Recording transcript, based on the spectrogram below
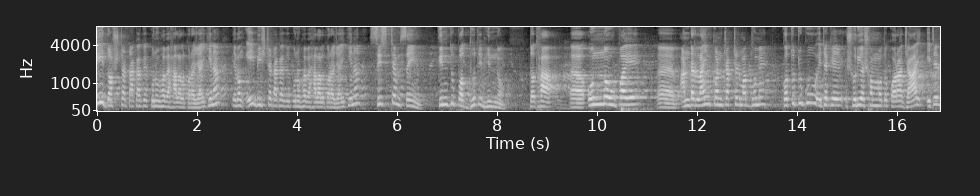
এই দশটা টাকাকে কোনোভাবে হালাল করা যায় কি না এবং এই বিশটা টাকাকে কোনোভাবে হালাল করা যায় কিনা সিস্টেম সেম কিন্তু পদ্ধতি ভিন্ন। তথা অন্য উপায়ে আন্ডারলাইন কন্ট্রাক্টের মাধ্যমে কতটুকু এটাকে শরীয় সম্মত করা যায়, এটার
